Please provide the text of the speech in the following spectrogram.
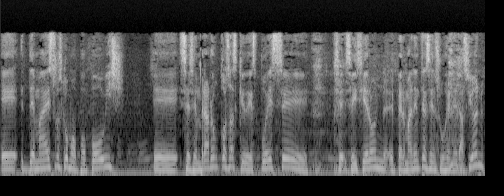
eh, de maestros como Popovich, eh, ¿se sembraron cosas que después se, se hicieron eh, permanentes en su generación?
